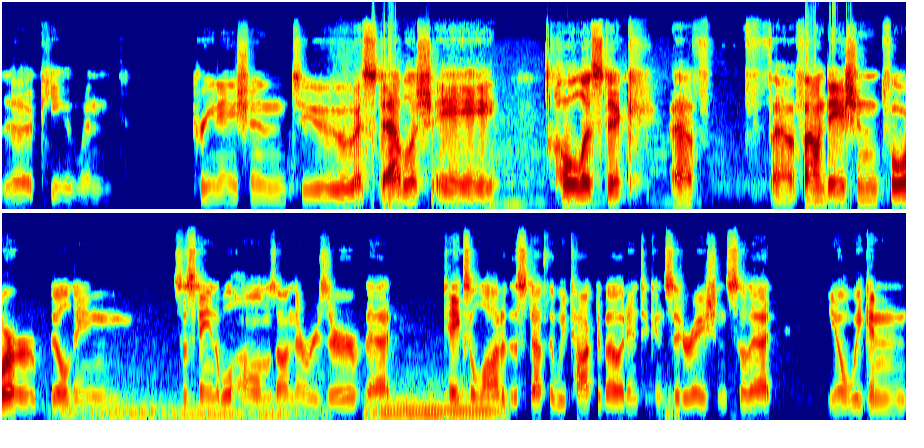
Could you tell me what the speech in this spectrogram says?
the Kehewin Cree Nation to establish a holistic uh, f- uh, foundation for building sustainable homes on their reserve that takes a lot of the stuff that we talked about into consideration so that you know we can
